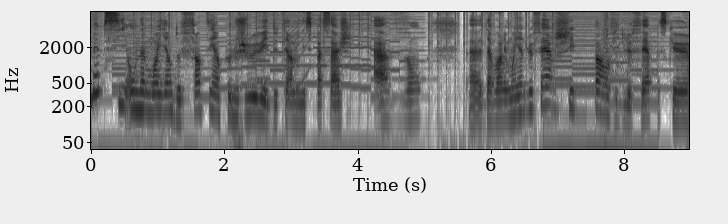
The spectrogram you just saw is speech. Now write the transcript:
même si on a moyen de feinter un peu le jeu et de terminer ce passage avant euh, d'avoir les moyens de le faire, j'ai pas envie de le faire parce que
